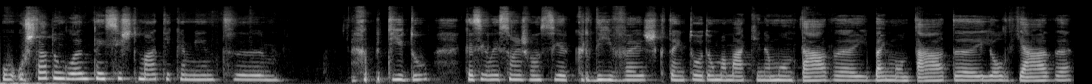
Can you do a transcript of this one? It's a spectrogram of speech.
O, o Estado angolano tem sistematicamente repetido que as eleições vão ser credíveis, que tem toda uma máquina montada e bem montada e oleada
